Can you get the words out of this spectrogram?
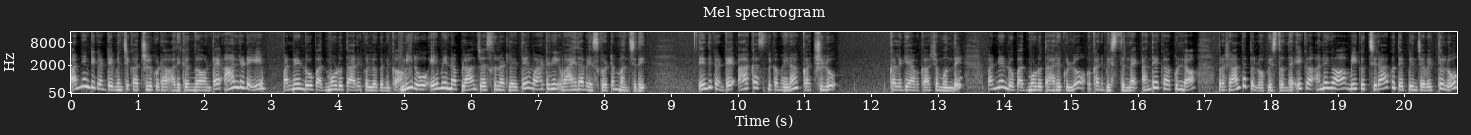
అన్నింటికంటే మించి ఖర్చులు కూడా అధికంగా ఉంటాయి. ఆల్రెడీ పన్నెండు పదమూడు తారీఖుల్లో కనుక మీరు ఏమైనా ప్లాన్ చేసుకున్నట్లయితే వాటిని వాయిదా వేసుకోవటం మంచిది. ఎందుకంటే ఆకస్మికమైన ఖర్చులు కలిగే అవకాశం ఉంది. పన్నెండు పదమూడు తారీఖుల్లో కనిపిస్తున్నాయి. అంతేకాకుండా ప్రశాంతత లోపిస్తుంది. ఇక అనగా మీకు చిరాకు తెప్పించే వ్యక్తులు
